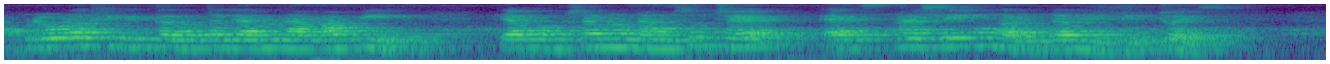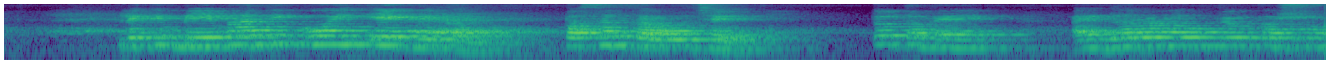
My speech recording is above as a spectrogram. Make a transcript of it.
આપણે ઓળખી કે તરત જ આનું નામ આપીએ. કે આ ફંક્શનનું નામ શું છે? એક્સપ્રેસિંગ અલ્ટરનેટિવ ચોઇસ એટલે કે બેમાંથી કોઈ એક વિકલ્પ પસંદ કરવો છે, તો તમે આઈધરોનો ઉપયોગ કરશો.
